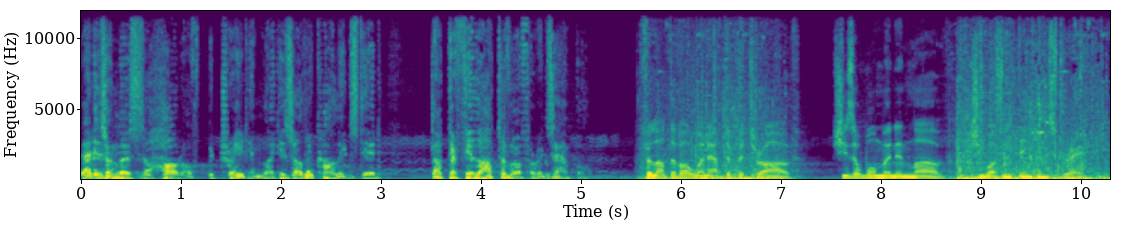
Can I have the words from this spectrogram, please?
That is unless Zakharov betrayed him like his other colleagues did. Dr. Filatova, for example. Filatova went after Petrov. She's a woman in love. She wasn't thinking straight.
